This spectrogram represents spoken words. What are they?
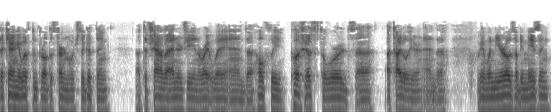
they're carrying it with them throughout this tournament, which is a good thing. Uh, to channel that energy in the right way and uh, hopefully push us towards uh, a title here. And uh, we can win the Euros. That'll be amazing.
